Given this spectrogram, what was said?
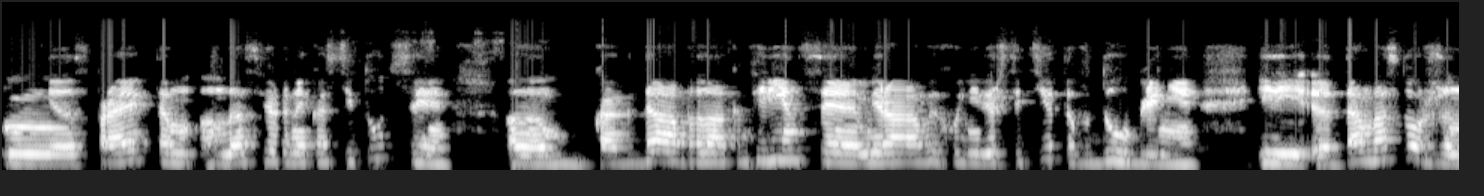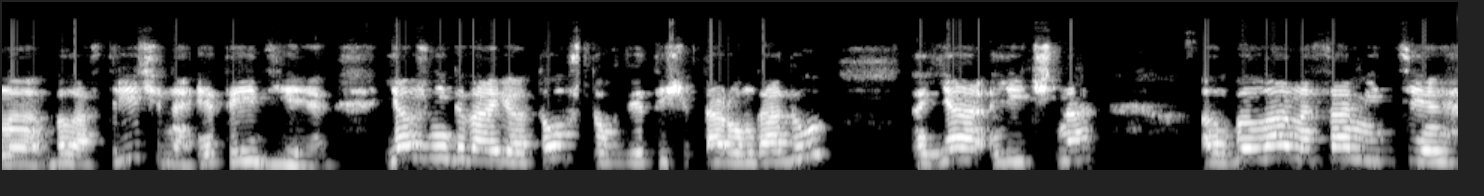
с проектом Ноосферной Конституции, э, когда была конференция мировых университетов в Дублине, и э, там восторженно была встречена эта идея. Я уже не говорю о том, что в 2002 году я лично э, была на саммите,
